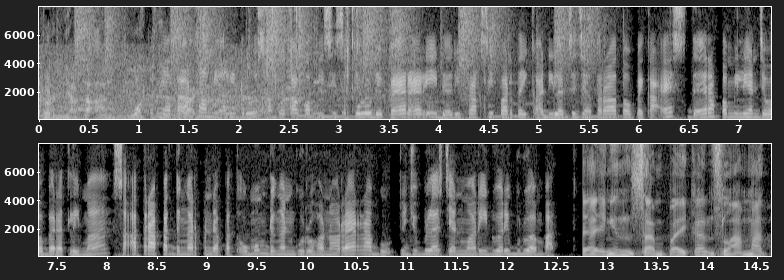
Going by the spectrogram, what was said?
Pernyataan Wakil Pernyataan Rakyat Fahmi Alidrus, anggota Komisi 10 DPR RI dari fraksi Partai Keadilan Sejahtera atau PKS, daerah pemilihan Jawa Barat 5, saat rapat dengar pendapat umum dengan guru honorer Rabu 17 Januari 2024. Saya ingin sampaikan selamat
